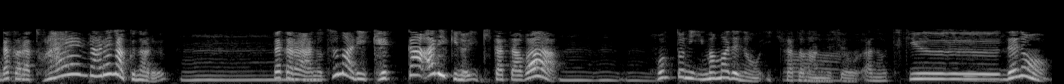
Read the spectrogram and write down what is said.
だから捉えられなくなる。だから、あの、つまり結果ありきの生き方は、本当に今までの生き方なんですよ。あの、地球での、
